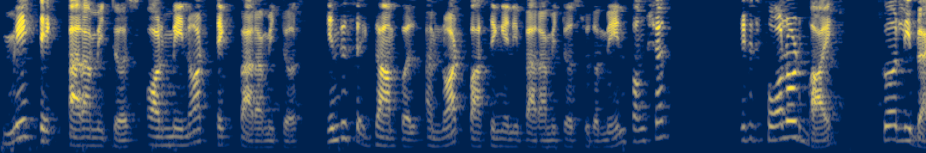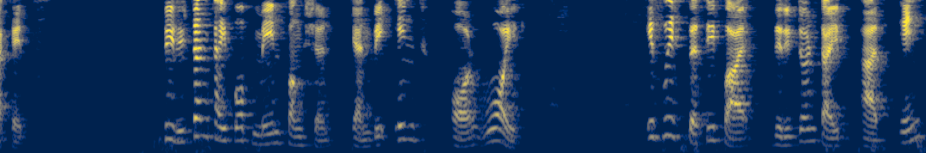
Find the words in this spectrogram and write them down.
may take parameters or may not take parameters. In this example, I'm not passing any parameters to the main function. It is followed by curly brackets. The return type of main function can be int or void. If we specify the return type as int,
